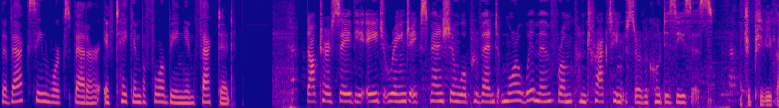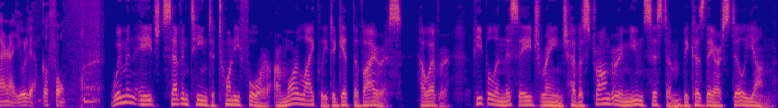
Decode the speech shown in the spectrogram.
The vaccine works better if taken before being infected. Doctors say the age range expansion will prevent more women from contracting cervical diseases. Women aged 17 to 24 are more likely to get the virus. However, people in this age range have a stronger immune system because they are still young.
